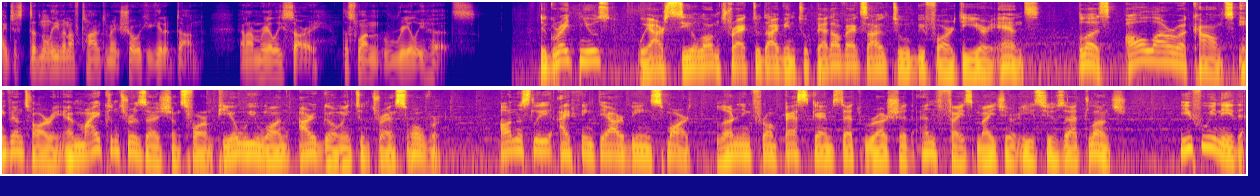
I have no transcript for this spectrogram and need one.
I just didn't leave enough time to make sure we could get it done. And I'm really sorry. This one really hurts. The great news, we are still on track to dive into Path of Exile 2 before the year ends. Plus, all our accounts, inventory and microtransactions from PoE 1 are going to transfer over. Honestly, I think they are being smart, learning from past games that rushed and faced major issues at launch. If we need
